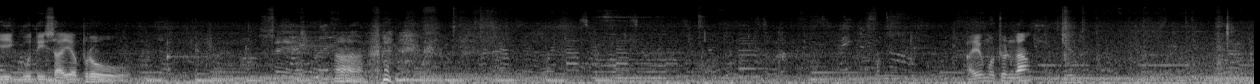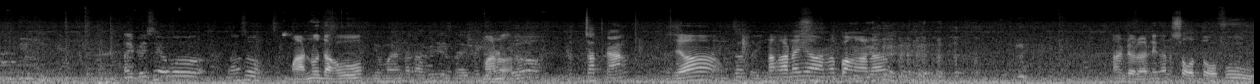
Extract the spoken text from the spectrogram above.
Ikuti saya bro. Ah. ayo mudun kang Taipei sih apa langsung? manut aku Gimana tapi Taipei? manut Pecat Kang. ya nanganannya apa panganan andalannya kan sotofu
